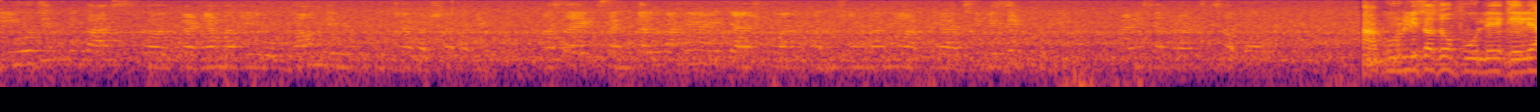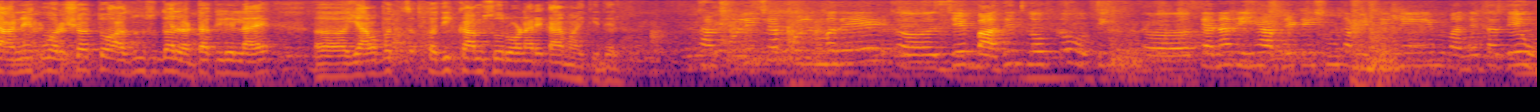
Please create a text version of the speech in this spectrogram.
नियोजित विकास करण्यामध्ये योगदान देऊ पुढच्या वर्षामध्ये असा एक संकल्प आहे आणि त्या अनुषंगाने आपली आजची व्हिजिट होती आणि सगळ्यांची सभा होती नागुर्लीचा जो पूल आहे गेले अनेक वर्ष तो अजून सुद्धा लटकलेला आहे. याबाबत कधी काम सुरू होणार आहे काय माहिती द्याल? ठाकुर्लीच्या पूलमध्ये जे बाधित लोक होती त्यांना रिहॅबिलिटेशन कमिटीने मान्यता देऊन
